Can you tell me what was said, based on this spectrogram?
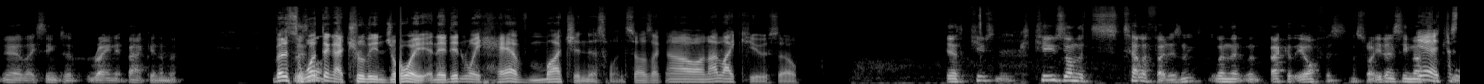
yeah, they seem to rein it back in a bit. But it's the one thing I truly enjoy, and they didn't really have much in this one. So I was like, oh, and I like Q, so. Yeah, Q's, Q's on the telephone, isn't he? When they're back at the office. That's right. You don't see much. Yeah, it's just,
